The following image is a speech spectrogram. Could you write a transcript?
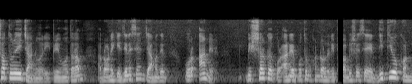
সতেরোই জানুয়ারি। প্রিয় মোহতারাম, আপনারা অনেকেই জেনেছেন যে আমাদের কোরআনের বিশ্বর্কয় কোরআনের প্রথম খণ্ড অলরেডি পাবলিশ হয়েছে। এর দ্বিতীয় খণ্ড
